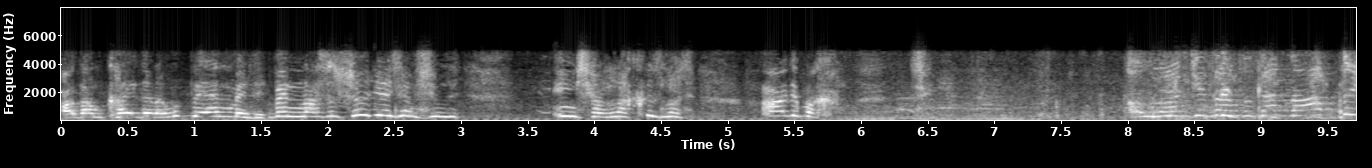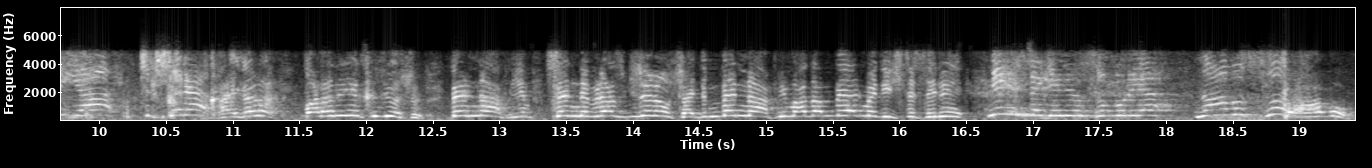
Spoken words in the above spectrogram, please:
Adam kayganamı beğenmedi. Ben nasıl söyleyeceğim şimdi? İnşallah kızmaz. Hadi bakalım. Allah'ın cezası sen ne yaptın ya? Çıksana. Kaygana bana niye kızıyorsun? Ben ne yapayım? Sen de biraz güzel olsaydın ben ne yapayım? Adam beğenmedi işte seni. Ne yüzle geliyorsun buraya? Namussuz. Aa bu.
